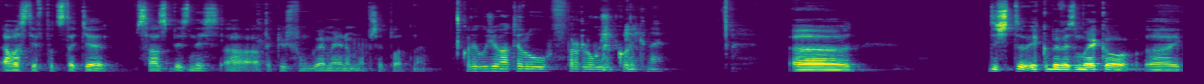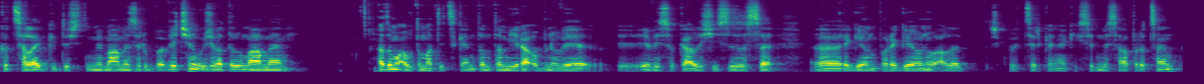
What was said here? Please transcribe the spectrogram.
a vlastně v podstatě SaaS business a, a taky už fungujeme jenom na předplatné. Kolik uživatelů prodlouží, kolik ne? Uh, když to jakoby vezmu jako, jako celek, když my máme zhruba, většinu uživatelů máme na tom automatickém, tam ta míra obnovy je, je vysoká, liší se zase region po regionu, ale řekl bych cirka nějakých 70%,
